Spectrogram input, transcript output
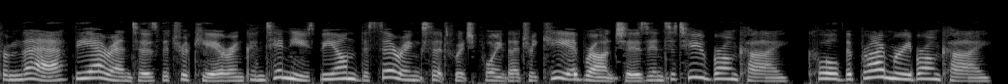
From there, the air enters the trachea and continues beyond the syrinx at which point the trachea branches into two bronchi, called the primary bronchi.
